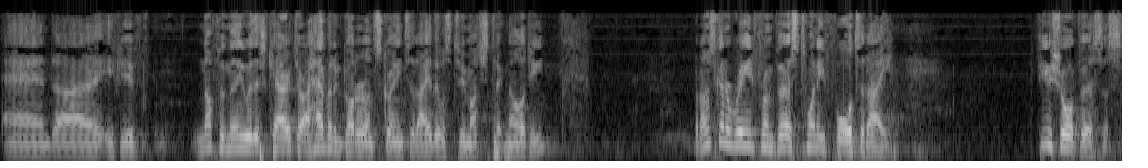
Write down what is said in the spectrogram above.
And uh, if you're not familiar with this character, I haven't got it on screen today. There was too much technology. But I'm just going to read from verse 24 today. Few short verses.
